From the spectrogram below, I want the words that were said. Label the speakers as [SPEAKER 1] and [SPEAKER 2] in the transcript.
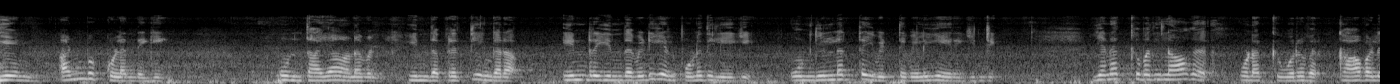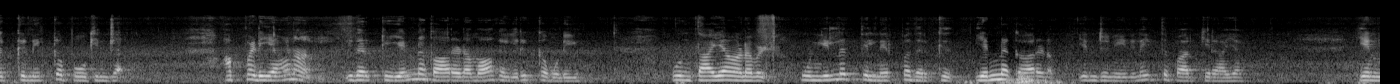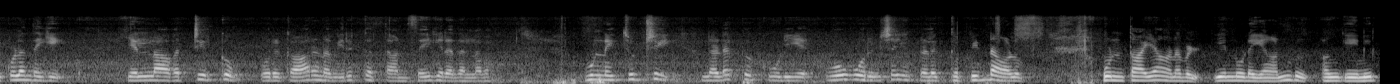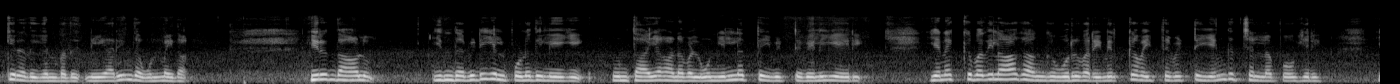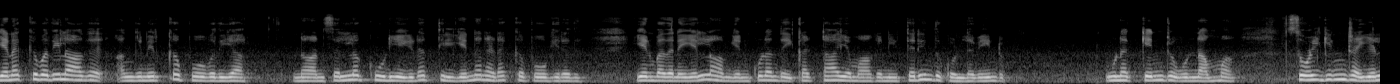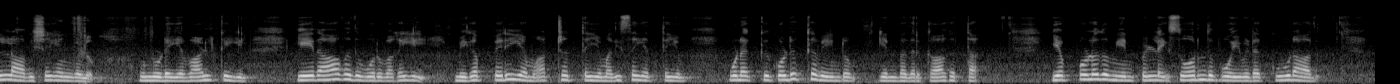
[SPEAKER 1] என் அன்பு குழந்தையே? உன் தாயானவள் இந்த பிரத்யங்கரா இன்று இந்த விடியல் பொழுதிலேயே உன் இல்லத்தை விட்டு வெளியேறுகின்றேன். எனக்கு பதிலாக உனக்கு ஒருவர் காவலுக்கு நிற்கப் போகின்றார். அப்படியானால் இதற்கு என்ன காரணமாக இருக்க முடியும்? உன் தாயானவள் உன் இல்லத்தில் நிற்பதற்கு என்ன காரணம் என்று நீ நினைத்து பார்க்கிறாயா? என் குழந்தையே எல்லாவற்றிற்கும் ஒரு காரணம் இருக்கத்தான் செய்கிறதல்லவா? உன்னை சுற்றி நடக்கக்கூடிய ஒவ்வொரு விஷயங்களுக்கு பின்னாலும் உன் தாயானவள் என்னுடைய அன்பு அங்கே நிற்கிறது என்பது நீ அறிந்த உண்மைதான். இருந்தாலும் இந்த விடியல் பொழுதிலேயே உன் தாயானவள் உன் இல்லத்தை விட்டு வெளியேறி எனக்கு பதிலாக அங்கு ஒருவரை நிற்க வைத்துவிட்டு எங்கு செல்லப் போகிறேன்? எனக்கு பதிலாக அங்கு நிற்கப் போவது யார்? நான் செல்லக்கூடிய இடத்தில் என்ன நடக்கப் போகிறது என்பதனை எல்லாம் என் குழந்தை கட்டாயமாக நீ தெரிந்து கொள்ள வேண்டும். உனக்கென்று உன் அம்மா சொல்கின்ற எல்லா விஷயங்களும் உன்னுடைய வாழ்க்கையில் ஏதாவது ஒரு வகையில் மிகப்பெரிய மாற்றத்தையும் அதிசயத்தையும் உனக்கு கொடுக்க வேண்டும் என்பதற்காகத்தான். எப்பொழுதும் என் பிள்ளை சோர்ந்து போய்விடக்கூடாது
